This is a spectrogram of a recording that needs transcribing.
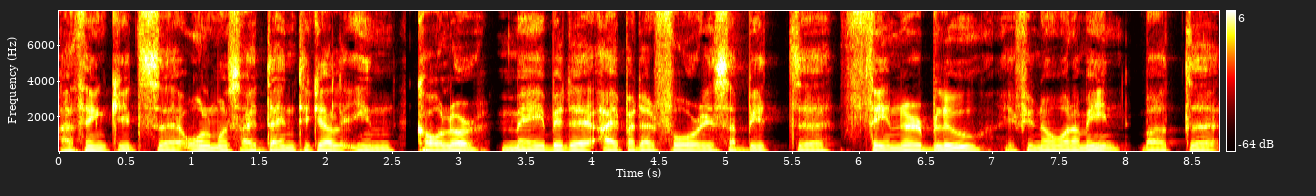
I think it's uh, almost identical in color. Maybe the iPad Air 4 is a bit uh, thinner blue, if you know what I mean. But uh,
